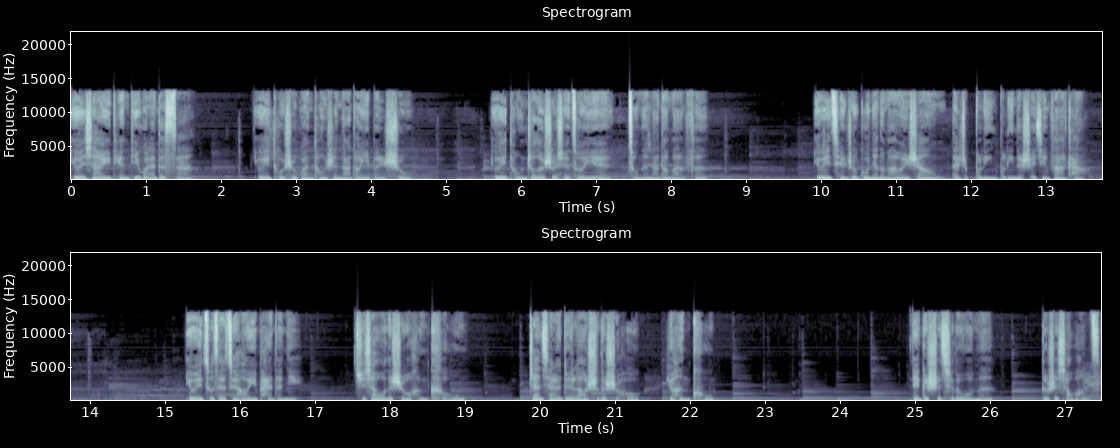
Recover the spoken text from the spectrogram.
因为下雨天递过来的伞，因为图书馆同时拿到一本书，因为同桌的数学作业总能拿到满分，因为前桌姑娘的马尾上戴着布灵布灵的水晶发卡，因为坐在最后一排的你，取笑我的时候很可恶，站起来怼老师的时候又很酷。那个时期的我们，都是小王子。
